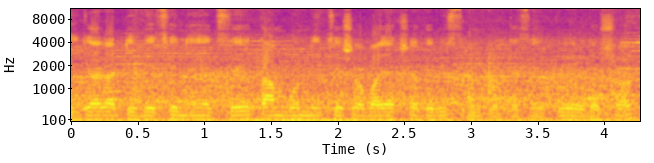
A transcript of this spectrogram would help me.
এই জায়গাটি বেছে নিয়েছে। তাম্বুর নিচে সবাই একসাথে বিশ্রাম করতেছে, প্রিয় দর্শক।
